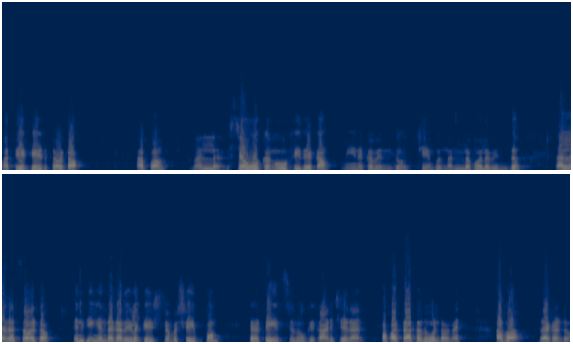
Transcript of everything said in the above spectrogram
മത്തിയൊക്കെ എടുത്തോ കേട്ടോ അപ്പൊ നല്ല സ്റ്റൗ ഒക്കെ അങ്ങ് ഓഫ് ചെയ്തേക്കാം. മീനൊക്കെ വെന്തു ചേമ്പ് നല്ലപോലെ വെന്തു. നല്ല രസമാണ് കേട്ടോ എനിക്ക് ഇങ്ങനത്തെ കറികളൊക്കെ ഇഷ്ടം? പക്ഷെ ഇപ്പം ടേസ്റ്റ് നോക്കി കാണിച്ചു തരാൻ ഇപ്പൊ പറ്റാത്തത് കൊണ്ടാണേ. അപ്പൊ ഇതാ കണ്ടോ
